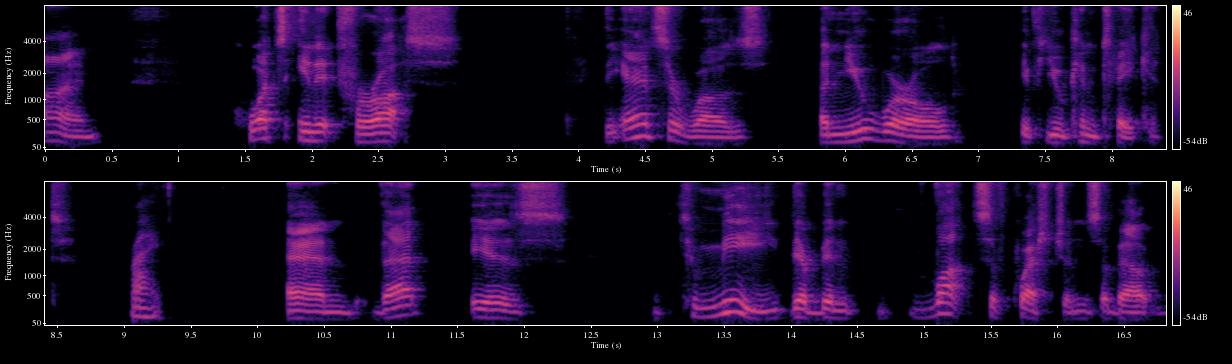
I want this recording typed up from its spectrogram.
time. What's in it for us? The answer was a new world if you can take it. Right. And that is, to me, there have been lots of questions about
